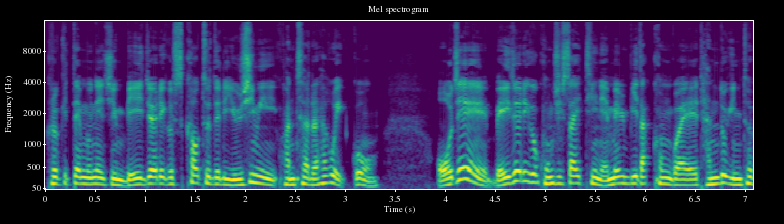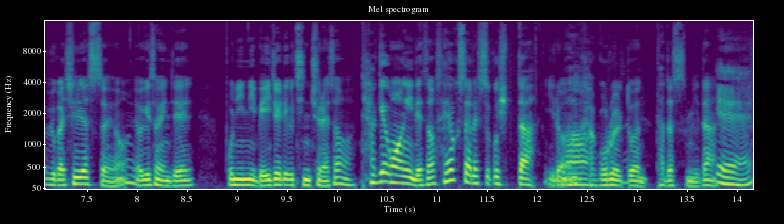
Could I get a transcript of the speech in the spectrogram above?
그렇기 때문에 지금 메이저리그 스카우트들이 유심히 관찰을 하고 있고 어제 메이저리그 공식 사이트인 MLB.com과의 단독 인터뷰가 실렸어요. 여기서 이제 본인이 메이저리그 진출해서 타격왕이 돼서 새 역사를 쓰고 싶다 이런 와. 각오를 또 다졌습니다. 예.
